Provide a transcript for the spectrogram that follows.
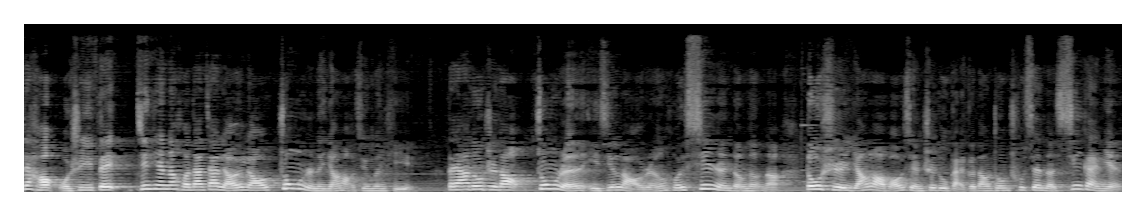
家好，我是一飞，今天呢和大家聊一聊中人的养老金问题。大家都知道，中人以及老人和新人等等呢，都是养老保险制度改革当中出现的新概念。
